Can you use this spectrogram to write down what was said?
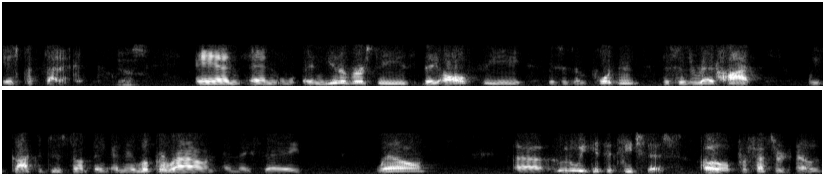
is pathetic. Yes, and and and universities they all see this is important this is red hot we've got to do something and they look around and they say well uh who do we get to teach this? Oh professor jones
